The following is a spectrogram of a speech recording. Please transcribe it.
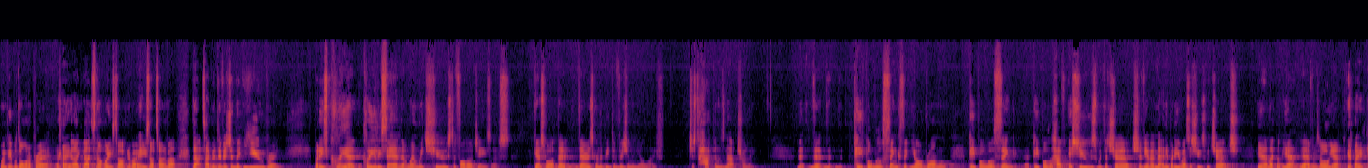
when people don't want to pray, right? Like that's not what he's talking about here. He's not talking about that type of division that you bring. But he's clear, clearly saying that when we choose to follow Jesus, guess what? There, there is going to be division in your life. It just happens naturally. The, the, the, people will think that you're wrong. People will think, people have issues with the church. Have you ever met anybody who has issues with church? Yeah, like, yeah, yeah, everyone's, oh, yeah. like,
